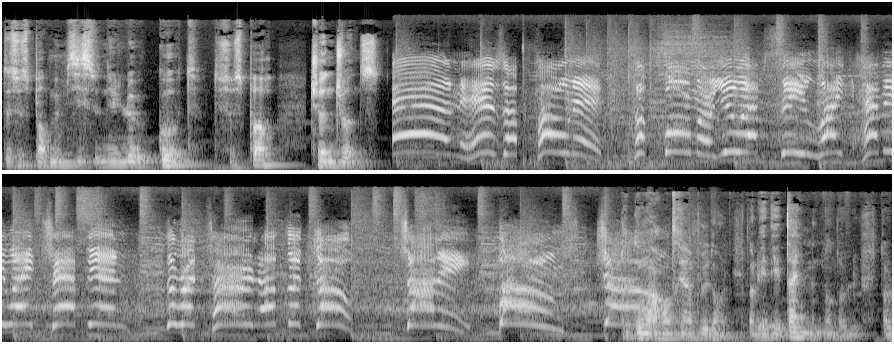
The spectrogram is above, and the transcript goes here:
de ce sport, même si ce n'est le GOAT de ce sport, John Jones. And his opponent, the former UFC light heavyweight champion, the return GOAT, Johnny On va rentrer un peu dans, les détails maintenant, dans le, dans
